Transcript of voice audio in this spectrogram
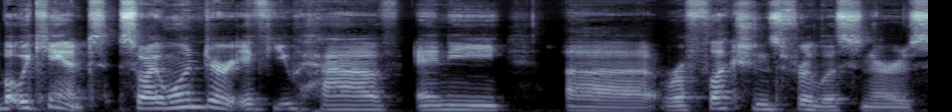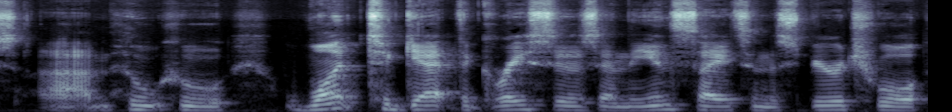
but we can't. So I wonder if you have any uh, reflections for listeners um, who who want to get the graces and the insights and the spiritual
